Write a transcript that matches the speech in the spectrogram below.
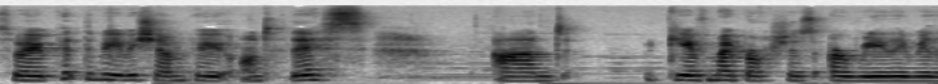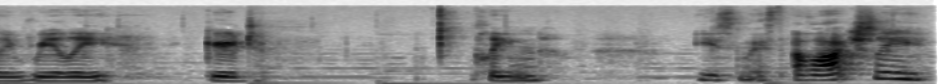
So I put the baby shampoo onto this and give my brushes a really really really good clean using this. I'll actually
